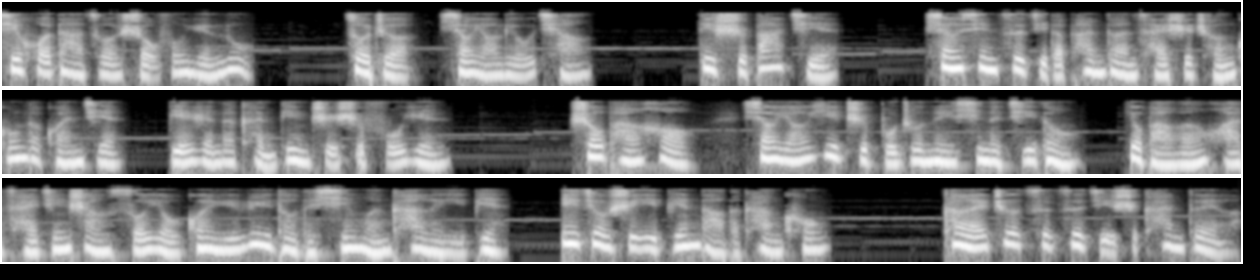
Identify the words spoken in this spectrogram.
期货大作手风云录，作者逍遥刘强。第十八节，相信自己的判断才是成功的关键，别人的肯定只是浮云。收盘后，逍遥抑制不住内心的激动，又把文华财经上所有关于绿豆的新闻看了一遍，依旧是一边倒的看空。看来这次自己是看对了。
